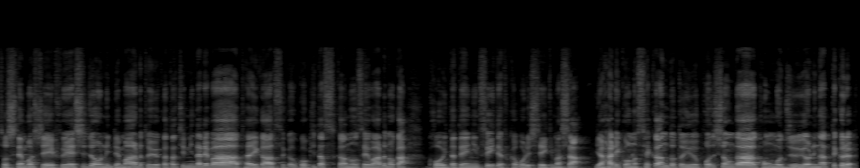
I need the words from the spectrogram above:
そしてもし FA 市場に出回るという形になれば、タイガースが動き出す可能性はあるのか、こういった点について深掘りしていきました。やはりこのセカンドというポジションが今後重要になってくる、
